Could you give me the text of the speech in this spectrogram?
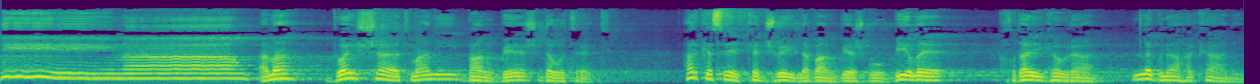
دينا. ئەمە دوای شایەتمانی بانگ بێژ دەوترێت. هەر کەسێک کە گوێی لە بانگ بێژ بوو بیڵێ خدای گەورە لە گوناهەکانی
